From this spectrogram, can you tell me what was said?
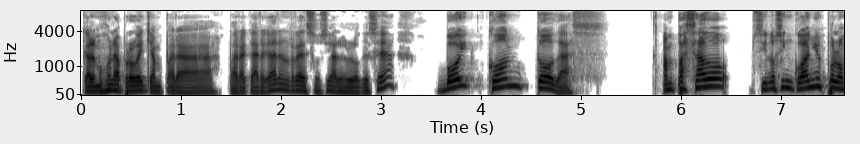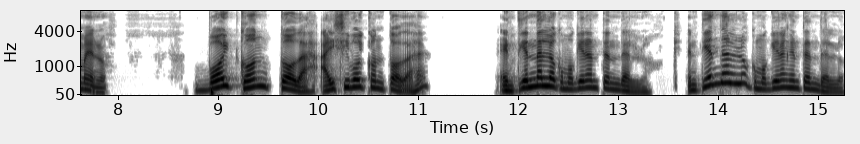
que a lo mejor aprovechan para, para cargar en redes sociales o lo que sea, voy con todas. Han pasado, si no cinco años, por lo menos. Voy con todas. Ahí sí voy con todas, ¿eh? Entiéndanlo como quieran entenderlo. Entiéndanlo como quieran entenderlo.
